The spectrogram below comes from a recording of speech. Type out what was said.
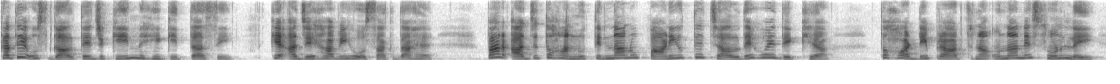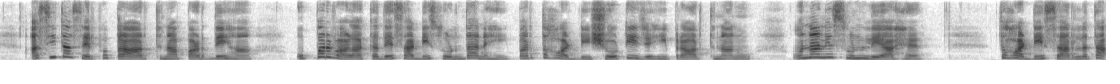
ਕਦੇ ਉਸ ਗੱਲ ਤੇ ਯਕੀਨ ਨਹੀਂ ਕੀਤਾ ਸੀ ਕਿ ਅਜਿਹਾ ਵੀ ਹੋ ਸਕਦਾ ਹੈ। ਪਰ ਅੱਜ ਤੁਹਾਨੂੰ ਤਿੰਨਾਂ ਨੂੰ ਪਾਣੀ ਉੱਤੇ ਚੱਲਦੇ ਹੋਏ ਦੇਖਿਆ। ਤੁਹਾਡੀ ਪ੍ਰਾਰਥਨਾ ਉਹਨਾਂ ਨੇ ਸੁਣ ਲਈ। ਅਸੀਂ ਤਾਂ ਸਿਰਫ ਪ੍ਰਾਰਥਨਾ ਪੜ੍ਹਦੇ ਹਾਂ। ਉੱਪਰ ਵਾਲਾ ਕਦੇ ਸਾਡੀ ਸੁਣਦਾ ਨਹੀਂ, ਪਰ ਤੁਹਾਡੀ ਛੋਟੀ ਜਿਹੀ ਪ੍ਰਾਰਥਨਾ ਨੂੰ ਉਹਨਾਂ ਨੇ ਸੁਣ ਲਿਆ ਹੈ। ਤੁਹਾਡੀ ਸਰਲਤਾ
